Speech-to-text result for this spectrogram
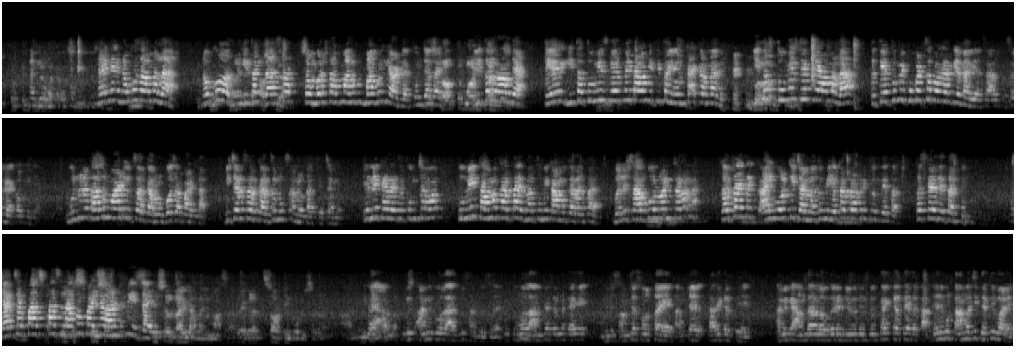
प्रत्येक जिल्ह्याला करायला सांगितलं नाही नाही नकोच आम्हाला नको नाही, इथं असू द्या. जास्त शंभर स्टाफ मागून मागून घ्या वाटलं स्टाफ तर तुमच्यासाठी मागितला इथं. राहू द्या ते इथं तुम्हीच देत नाही तर आम्ही तिथं येऊन काय करणार आहे. इथं तुम्हीच देत नाही आम्हाला तर ते तुम्ही फुकटचा पगार घेणार याचा अर्थ सगळ्या कमिट्या उलट अजून वाढीव सरकारवर बोजा पाडला. बिचारा सरकारचं नुकसान होणार त्याच्यामुळे ते नाही करायचं तुमच्यावर. तुम्ही कामं करतायत ना तुम्ही कामं करायला पाहिजे भले स्टाफ बोलवा आणि करा ना. करतायत आई ओळखीच्यांना तुम्ही एकाच रात्रीतून देतात. कसं काय देतात तुम्ही चार चार पाच पाच लाख रुपयाच्या ऑर्डर येत आहे स्पेशल ड्राईव्ह वेगळं सॉर्टिंग करून सगळं. आम्ही तुम्हाला आज सांगतो सर की तुम्हाला आमच्याकडनं काही म्हणजे आमच्या संस्था आहेत आमचे कार्यकर्ते आहेत. आम्ही काही आमदाराला वगैरे निवेदन देऊन काय करता येतं का? जेणेकरून कामाची गती वाढेल.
